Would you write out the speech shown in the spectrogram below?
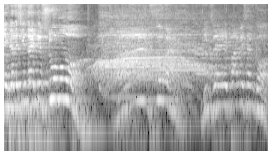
Шановні глядачі, дайте шуму! А, супер! Діджей Павіченко!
